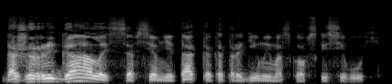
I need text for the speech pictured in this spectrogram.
даже рыгалось совсем не так, как от родимой московской севухи.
